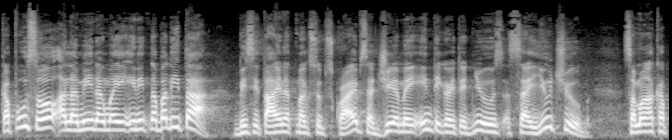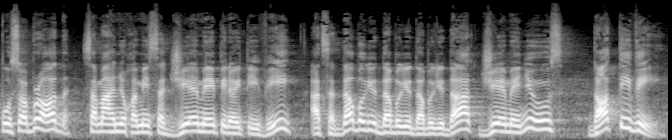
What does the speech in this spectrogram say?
Kapuso, alamin ang maiinit na balita. Bisitahin at mag-subscribe sa GMA Integrated News sa YouTube. Sa mga kapuso abroad, samahan nyo kami sa GMA Pinoy TV at sa www.gmanews.tv.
